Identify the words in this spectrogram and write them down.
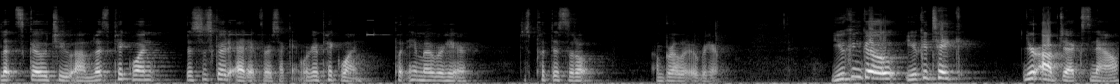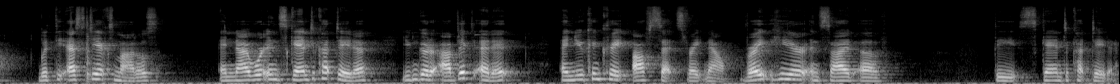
let's go to um, let's pick one. Let's just go to edit for a second. We're gonna pick one. Put him over here. Just put this little umbrella over here. You can go. You can take your objects now with the SDX models, and now we're in scan to cut data. You can go to object edit, and you can create offsets right now, right here inside of the scan to cut data.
